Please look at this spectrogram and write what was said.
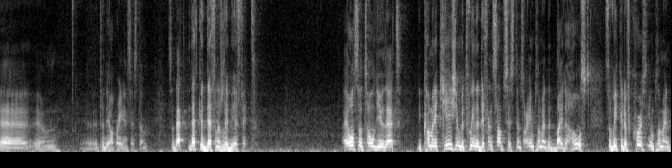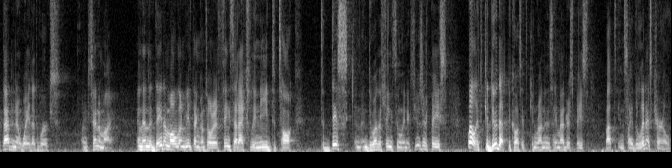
uh, um, uh, to the operating system. So that, that could definitely be a fit. I also told you that the communication between the different subsystems are implemented by the host. So we could, of course, implement that in a way that works on Xenomai. And then the data model and real-time controller, things that actually need to talk to disk and, and do other things in Linux user space, well, it could do that because it can run in the same address space, but inside the Linux kernel.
